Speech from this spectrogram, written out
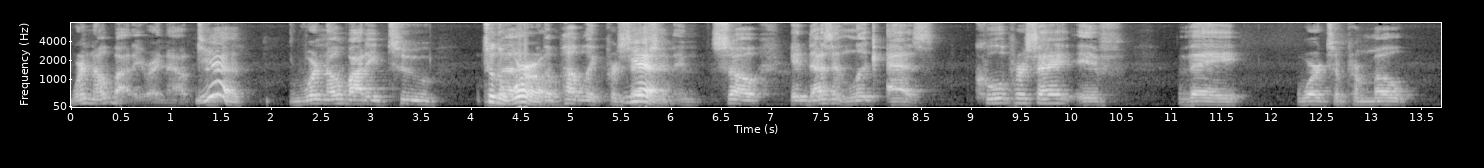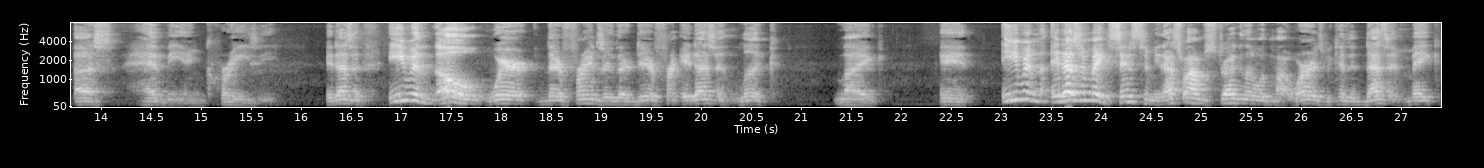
we're nobody right now. to- Yeah. we're nobody to To the world. the public perception, yeah. and so it doesn't look as cool per se if they were to promote us heavy and crazy. It doesn't, even though we're their friends or their dear friend, it doesn't look like it. Even it doesn't make sense to me. That's why I'm struggling with my words because it doesn't make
